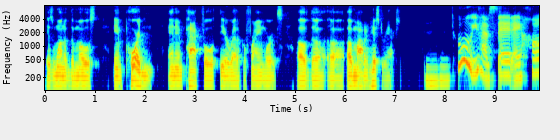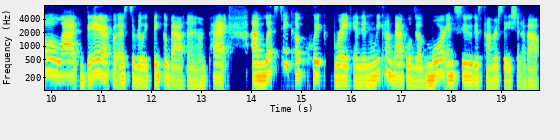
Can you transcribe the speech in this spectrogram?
is one of the most important and impactful theoretical frameworks of the uh, of modern history, actually. Mm-hmm. Ooh, you have said a whole lot there for us to really think about and unpack. Um, let's take a quick break. And then when we come back, we'll delve more into this conversation about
